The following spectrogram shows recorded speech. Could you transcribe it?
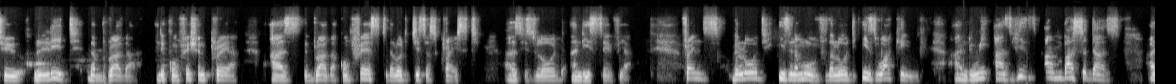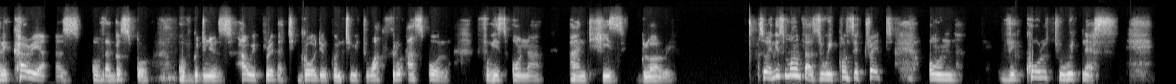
to lead the brother in the confession prayer as the brother confessed the Lord Jesus Christ as his Lord and his Savior. Friends, the Lord is in a move, the Lord is working, and we, as his ambassadors, are the carriers of the gospel of good news. How we pray that God will continue to work through us all for his honor and his glory. So, in this month, as we concentrate on the call to witness,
